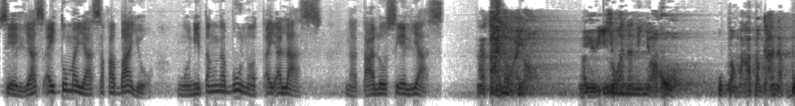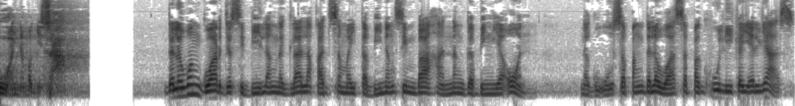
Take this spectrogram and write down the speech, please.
Si Elias ay tumaya sa kabayo, ngunit ang nabunot ay alas. Natalo si Elias. Natalo kayo. Ngayon iiwanan ninyo ako upang makapaghanap buhay na mag-isa. Dalawang gwardya sibil ang naglalakad sa may tabi ng simbahan ng gabing yaon. Nag-uusap ang dalawa sa paghuli kay Elias.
